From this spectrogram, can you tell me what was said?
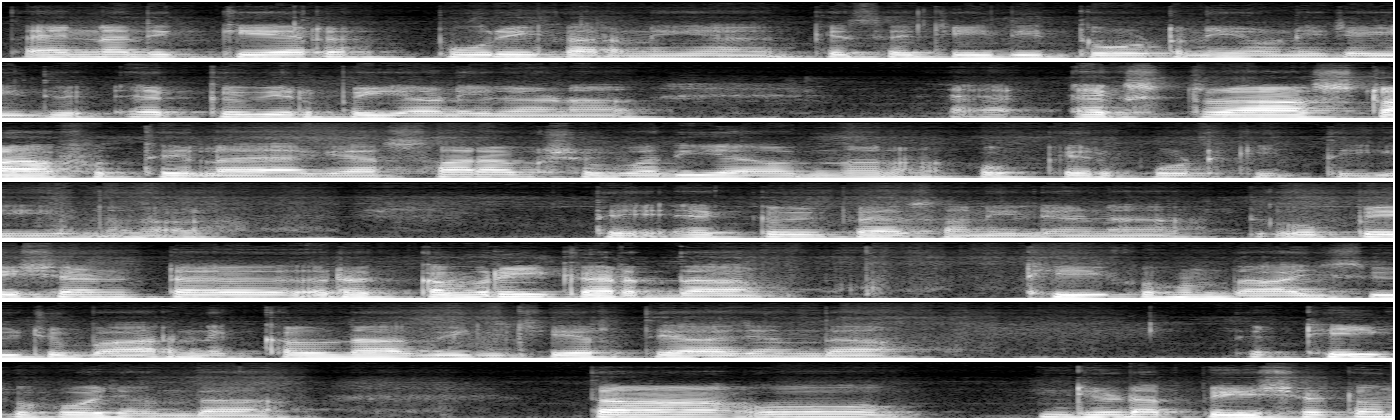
ਤਾਂ ਇਹਨਾਂ ਦੀ ਕੇਅਰ ਪੂਰੀ ਕਰਨੀ ਹੈ। ਕਿਸੇ ਚੀਜ਼ ਦੀ ਤੋਟ ਨਹੀਂ ਹੋਣੀ ਚਾਹੀਦੀ। ਇੱਕ ਵੀ ਰੁਪਈਆ ਨਹੀਂ ਲੈਣਾ। ਐਕਸਟਰਾ ਸਟਾਫ ਉੱਥੇ ਲਾਇਆ ਗਿਆ। ਸਾਰਾ ਕੁਝ ਵਧੀਆ ਉਹਨਾਂ ਨਾਲ ਓਕੇ ਰਿਪੋਰਟ ਕੀਤੀ ਗਈ ਇਹਨਾਂ ਨਾਲ। ਤੇ ਇੱਕ ਵੀ ਪੈਸਾ ਨਹੀਂ ਲੈਣਾ। ਤੇ ਉਹ ਪੇਸ਼ੈਂਟ ਰਿਕਵਰੀ ਕਰਦਾ। ਠੀਕ ਹੁੰਦਾ ਆਈਸੀਯੂ ਚ ਬਾਹਰ ਨਿਕਲਦਾ ਵੀਲ ਚੇਅਰ ਤੇ ਆ ਜਾਂਦਾ। ਤੇ ਠੀਕ ਹੋ ਜਾਂਦਾ। ਤਾਂ ਉਹ ਜਿਹੜਾ ਪੇਸ਼ੈਂਟ ਹੁੰ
